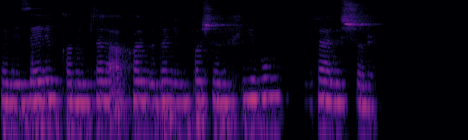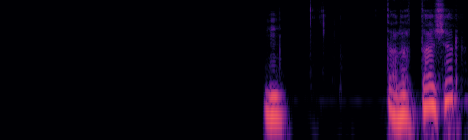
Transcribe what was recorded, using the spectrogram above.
فلذلك قد امتلأ قلب بني البشر فيهم بفعل الشر. 13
